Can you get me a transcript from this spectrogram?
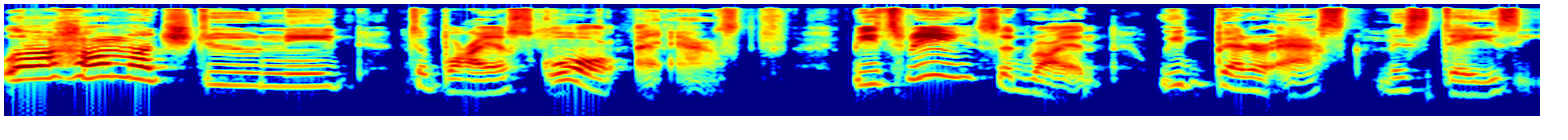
Well, how much do you need to buy a school? I asked. Beats me, said Ryan. We'd better ask Miss Daisy.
